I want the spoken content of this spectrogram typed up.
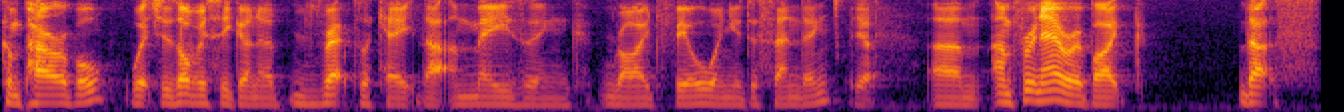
comparable, which is obviously going to replicate that amazing ride feel when you're descending. Yeah. Um, and for an aero bike, that's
